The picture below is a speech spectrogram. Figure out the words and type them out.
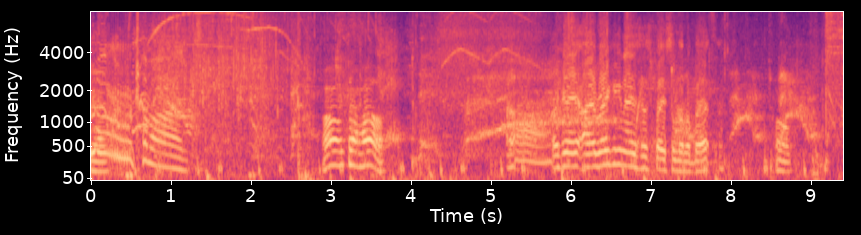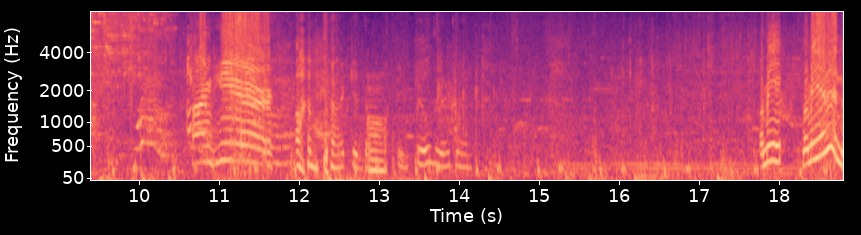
Oh, come on! Oh, what the hell? Okay, I recognize this place a little bit. Oh, I'm here! I'm back in the Oh. fucking building again. Let me, let me in!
